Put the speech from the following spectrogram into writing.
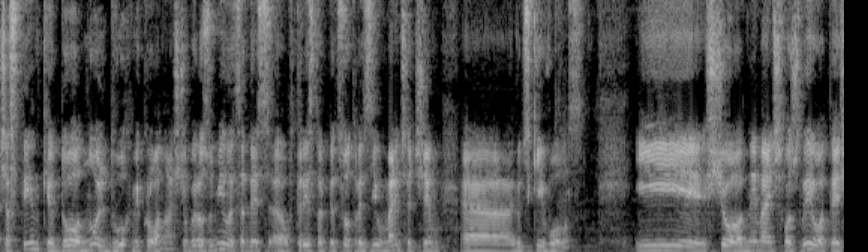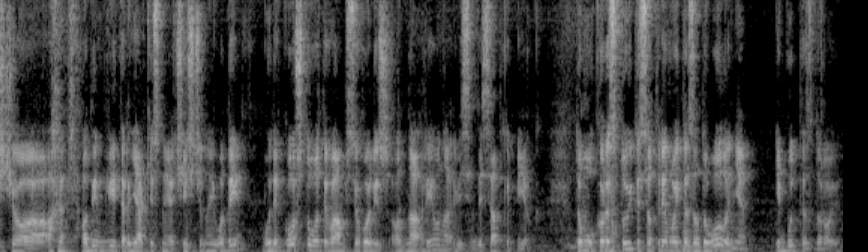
частинки до 0,2 мікрона. Щоб ви розуміли, це десь в 300-500 разів менше, ніж людський волос. І що не менш важливо, те, що один літр якісної очищеної води буде коштувати вам всього лиш 1 гривна 80 копійок. Тому користуйтесь, отримуйте задоволення і будьте здорові!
